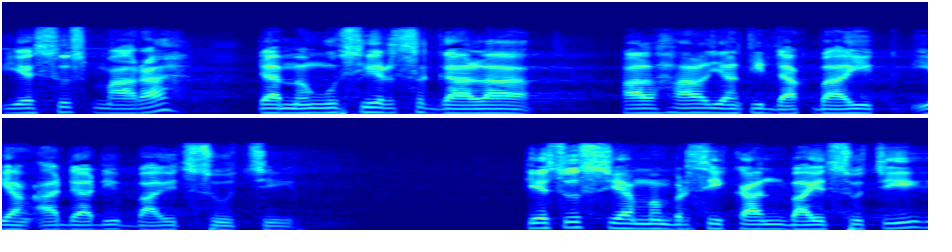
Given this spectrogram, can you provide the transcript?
Yesus marah dan mengusir segala hal-hal yang tidak baik yang ada di bait suci. Yesus yang membersihkan bait suci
